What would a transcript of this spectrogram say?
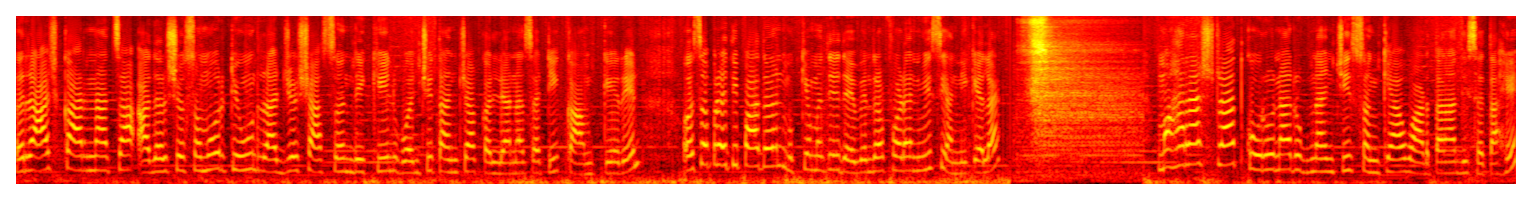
राजकारणाचा आदर्श समोर ठेवून राज्य शासन देखील वंचितांच्या कल्याणासाठी काम करेल असं प्रतिपादन मुख्यमंत्री देवेंद्र फडणवीस यांनी केलं महाराष्ट्रात कोरोना रुग्णांची संख्या वाढताना दिसत आहे.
